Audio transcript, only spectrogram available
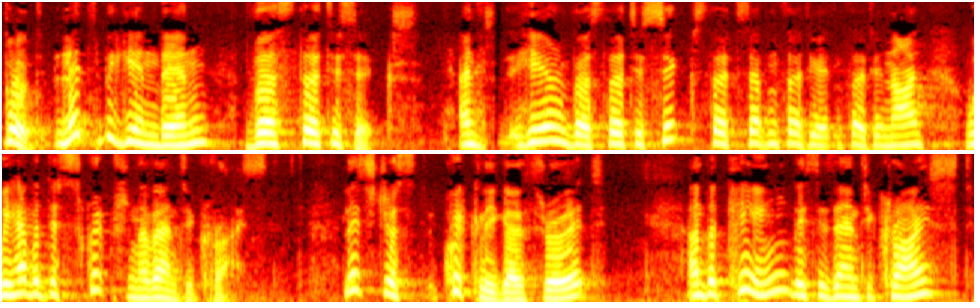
Good. Let's begin then, verse 36. And here in verse 36, 37, 38, and 39, we have a description of Antichrist. Let's just quickly go through it. And the king, this is Antichrist,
